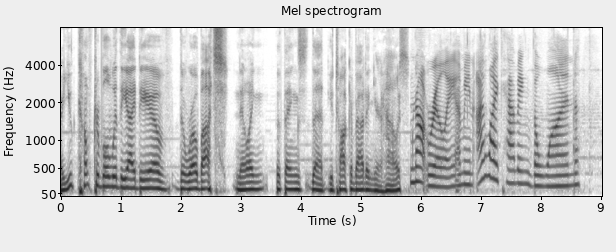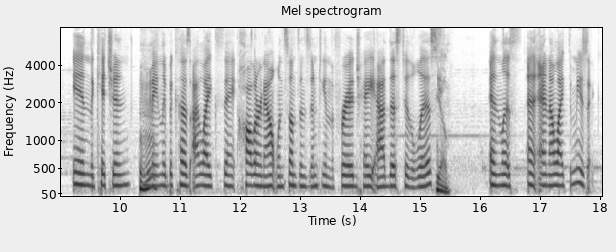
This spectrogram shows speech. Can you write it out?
Are you comfortable with the idea of the robots knowing the things that you talk about in your house? Not really. I mean, I like having the one in the kitchen Mm-hmm. mainly because I like saying hollering out when something's empty in the fridge. Hey, add this to the list. Yeah. and list and, and I like the music.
